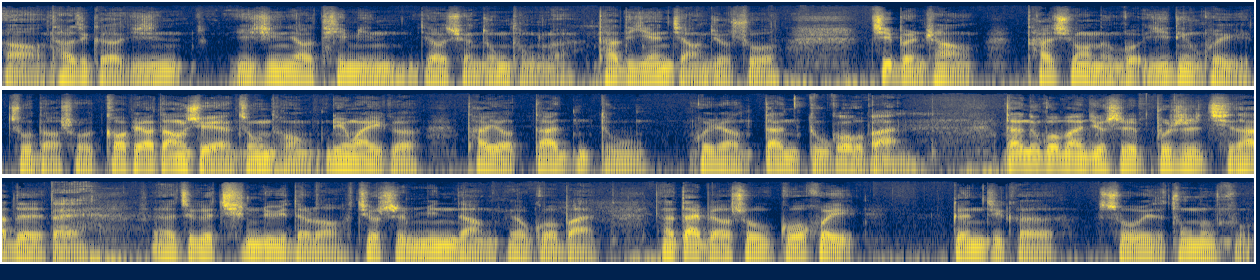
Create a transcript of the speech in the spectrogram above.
啊，他这个已经已经要提名要选总统了，他的演讲就说，基本上他希望能够一定会做到说高票当选总统。另外一个，他要单独会让单独过半。单独过半就是不是其他的对，呃，这个亲绿的咯，就是民党要过半，那代表说国会跟这个所谓的总统府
